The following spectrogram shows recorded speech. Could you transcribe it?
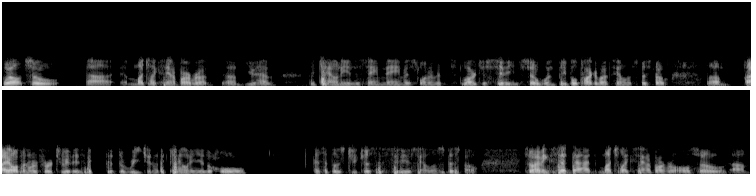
Well, so uh, much like Santa Barbara, um, you have the county is the same name as one of its largest cities. So when people talk about San Luis Obispo, um, I often refer to it as the, the, region or the county as a whole, as opposed to just the city of San Luis Obispo. So having said that, much like Santa Barbara, also um,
